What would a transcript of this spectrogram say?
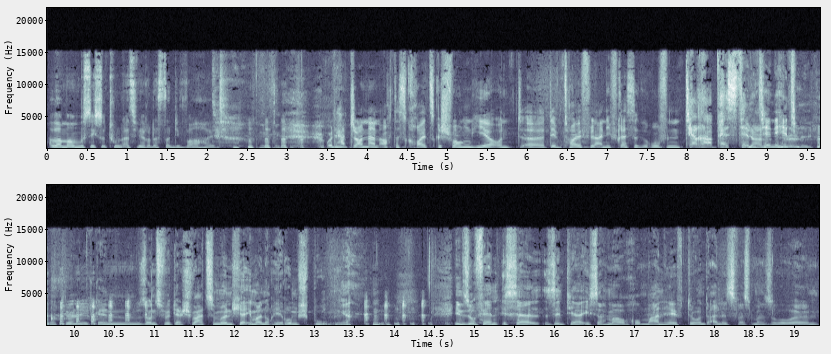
Aber man muss nicht so tun, als wäre das dann die Wahrheit. und hat John dann auch das Kreuz geschwungen hier und äh, dem Teufel an die Fresse gerufen, Terra pestem ja, natürlich, natürlich. Denn sonst wird der schwarze Mönch ja immer noch hier rumspuken. Ja. Insofern ist ja, sind ja, ich sag mal, auch Romanhefte und alles, was man so... Ähm,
